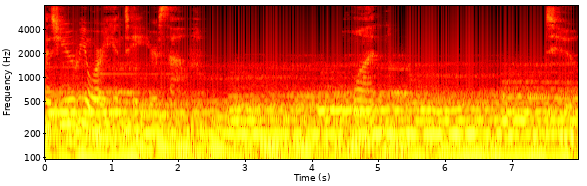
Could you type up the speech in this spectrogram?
as you reorientate yourself. One, two,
